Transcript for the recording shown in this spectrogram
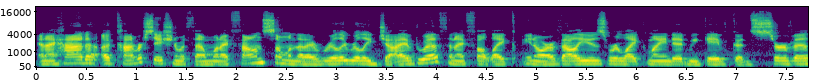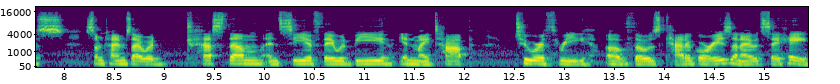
and I had a, a conversation with them when I found someone that I really really jived with, and I felt like you know our values were like minded. We gave good service. Sometimes I would test them and see if they would be in my top two or three of those categories and I would say, hey,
